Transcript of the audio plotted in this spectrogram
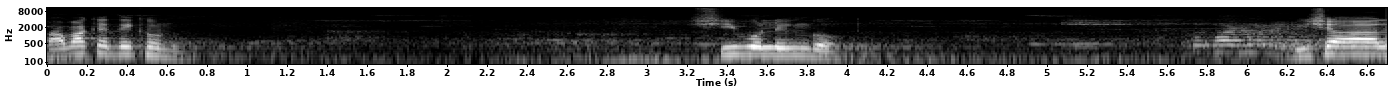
বাবাকে দেখুন। শিবলিঙ্গ। বিশাল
